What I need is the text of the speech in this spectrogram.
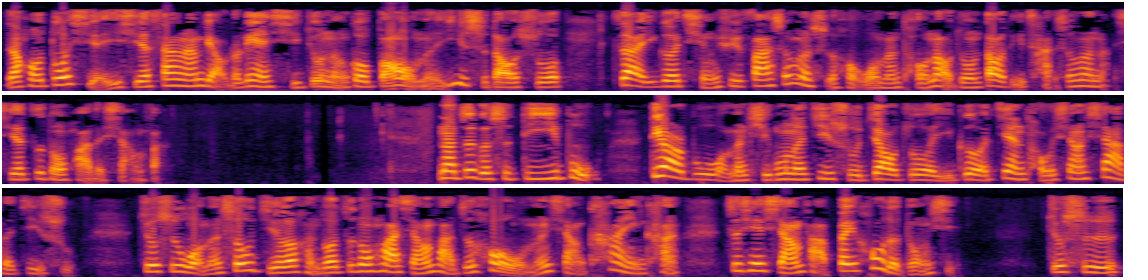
然后多写一些三蓝表的练习，就能够帮我们意识到说，在一个情绪发生的时候，我们头脑中到底产生了哪些自动化的想法。那这个是第一步，第二步我们提供的技术叫做一个箭头向下的技术。就是我们收集了很多自动化想法之后，我们想看一看这些想法背后的东西。就是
